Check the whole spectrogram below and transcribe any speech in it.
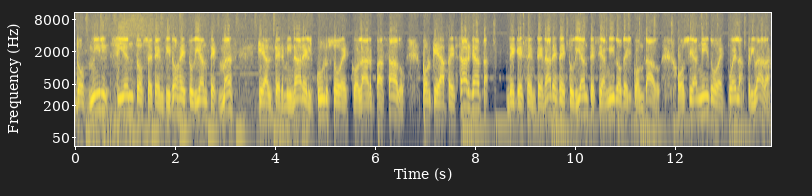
2.172 estudiantes más que al terminar el curso escolar pasado. Porque a pesar, gata, de que centenares de estudiantes se han ido del condado o se han ido a escuelas privadas.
